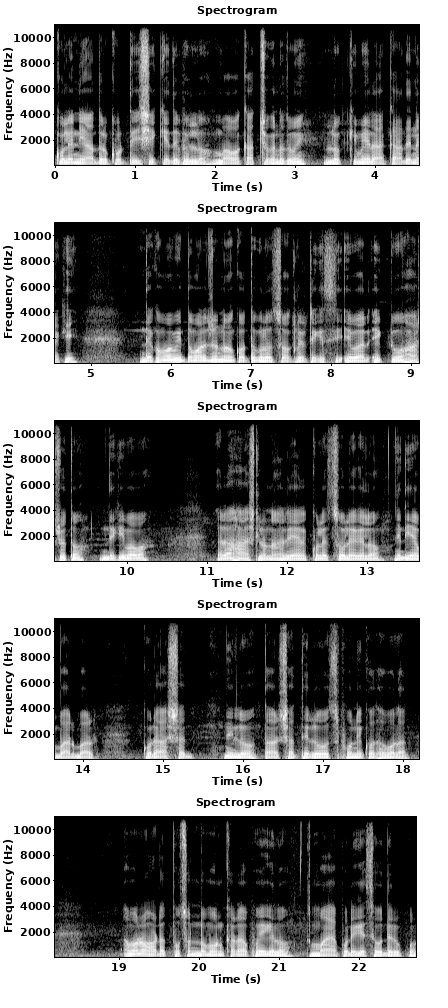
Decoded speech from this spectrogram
কোলে নিয়ে আদর করতেই সে কেঁদে ফেলল। বাবা, কাঁদছো কেন তুমি? লক্ষ্মী মেয়েরা কাঁদে নাকি? দেখো আমি তোমার জন্য কতগুলো চকলেট রেখেছি। এবার একটু হাসো তো, দেখি বাবা। এরা হাসলো না, রিয়ার কোলে চলে গেল। রিয়া বারবার করে আশ্বাস নিল তার সাথে রোজ ফোনে কথা বলার। আমারও হঠাৎ প্রচণ্ড মন খারাপ হয়ে গেল, মায়া পড়ে গেছে ওদের উপর।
